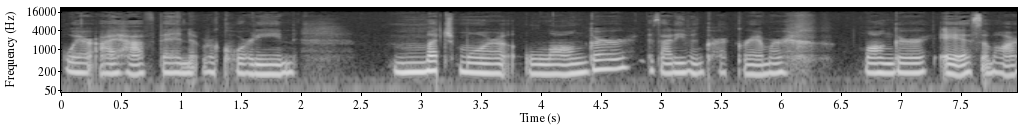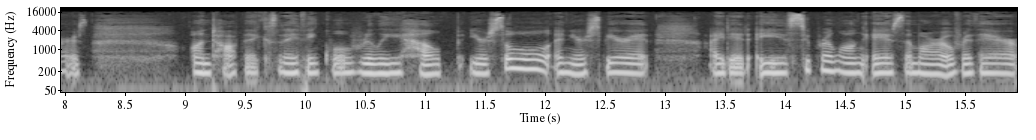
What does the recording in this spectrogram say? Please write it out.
where I have been recording much more longer, is that even correct grammar? longer ASMRs on topics that I think will really help your soul and your spirit. I did a super long ASMR over there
